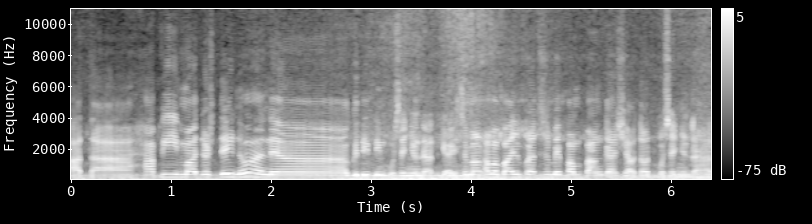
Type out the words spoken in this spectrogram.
At ah, happy Mother's Day no. And ah, good evening po sa inyo lahat guys. Sa mga kababayan po natin sa may Pampanga, shoutout po sa inyo lahat.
